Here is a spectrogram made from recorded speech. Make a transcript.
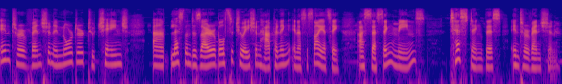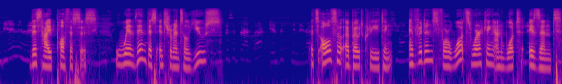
intervention in order to change a less than desirable situation happening in a society. Assessing means testing this intervention, this hypothesis. Within this instrumental use, it's also about creating evidence for what's working and what isn't.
